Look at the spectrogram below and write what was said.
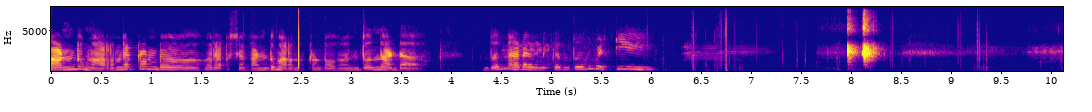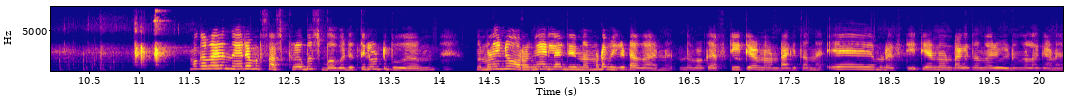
കണ്ട് മറന്നിട്ടുണ്ടോ? അല്ല ശ്ശെ, കണ്ടു മറന്നിട്ടുണ്ടോ? എന്തോന്നടാ എന്തോന്നടാ നിനക്ക് എന്തോന്ന് പറ്റി? നമുക്കതായത് നേരെ നമ്മുടെ സബ്സ്ക്രൈബേഴ്സ് ഭവനത്തിലോട്ട് പോകാം നമ്മളിനി ഉറങ്ങുകയെല്ലാം ചെയ്യും. നമ്മുടെ വീട് അതാണ്. നമുക്ക് എഫ് ടി ടി ആണ് ഉണ്ടാക്കി തന്നെ ഏ നമ്മുടെ എഫ് ടി ടി ആണ് ഉണ്ടാക്കി തന്ന ഒരു വീടുകളൊക്കെയാണ്.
